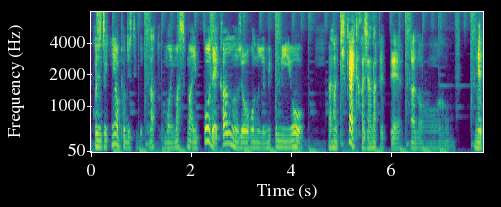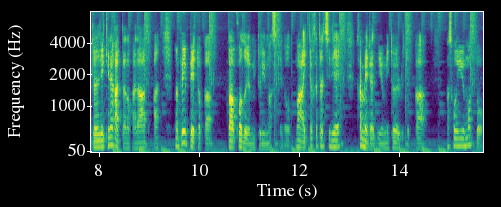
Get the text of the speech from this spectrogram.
個人的にはポジティブだなと思います。まあ一方でカードの情報の読み込みを、あの、機械とかじゃなくて、あのネットでできなかったのかなとか、まあ、PayPay とかバーコード読み取りますけど、まあ、ああいった形でカメラで読み取れるとか、まあ、そういうもっと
